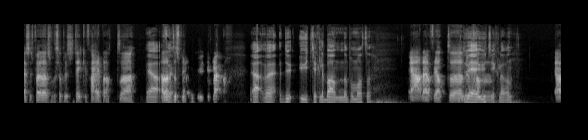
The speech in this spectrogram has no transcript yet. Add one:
jeg syns bare det er så morsomt hvis du tenker feil, at uh, Ja, ja, dette spillet er utvikla. ja, men du utvikler banene, på en måte. Ja, det er jo fordi at du, Du er kan utvikleren. ja,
